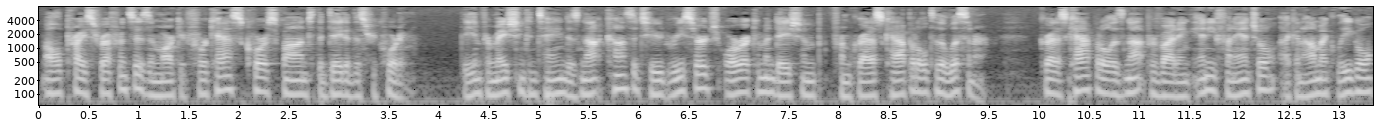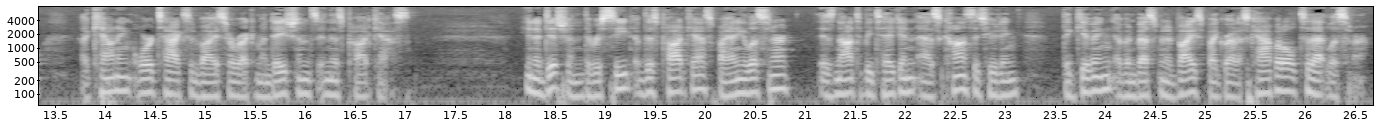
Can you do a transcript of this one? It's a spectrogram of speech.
All price references and market forecasts correspond to the date of this recording. The information contained does not constitute research or recommendation from Gratus Capital to the listener. Gratus Capital is not providing any financial, economic, legal, accounting, or tax advice or recommendations in this podcast. In addition, the receipt of this podcast by any listener is not to be taken as constituting the giving of investment advice by Gratus Capital to that listener.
